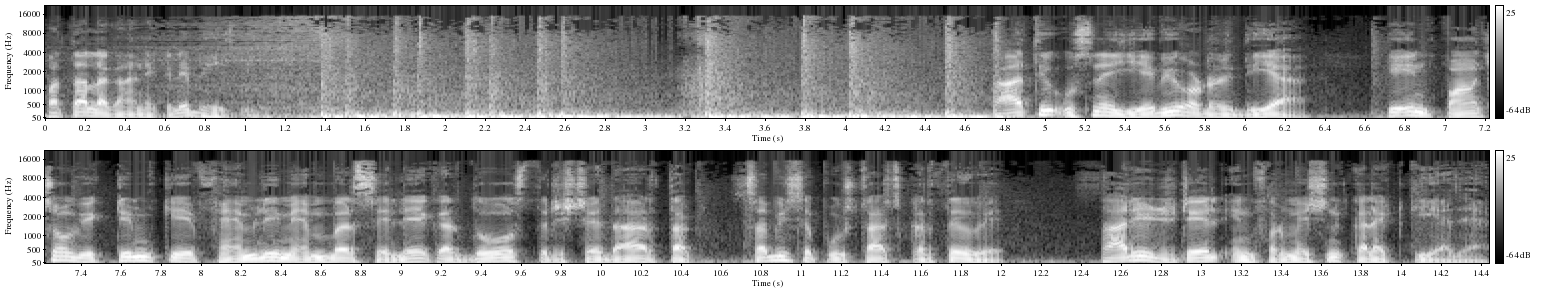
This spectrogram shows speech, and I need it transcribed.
पता लगाने के लिए भेज दिया। साथ ही उसने ये भी ऑर्डर दिया कि इन पाँचों विक्टिम के फैमिली मेंबर से लेकर दोस्त, रिश्तेदार तक सभी से पूछताछ करते हुए सारी डिटेल इन्फॉर्मेशन कलेक्ट किया जाए।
